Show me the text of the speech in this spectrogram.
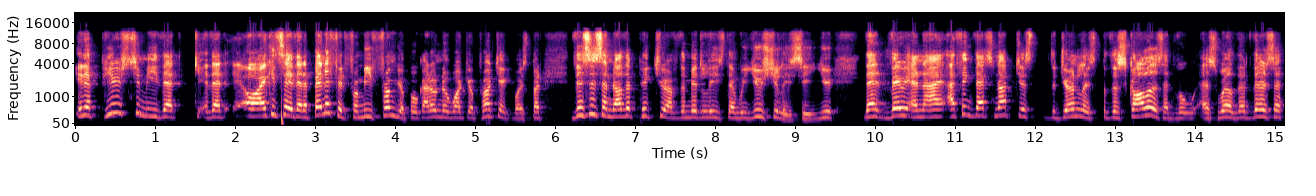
It appears to me that that, or I can say that a benefit for me from your book. I don't know what your project was, but this is another picture of the Middle East than we usually see. You that very, and I, I think that's not just the journalists, but the scholars as well. That there's a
